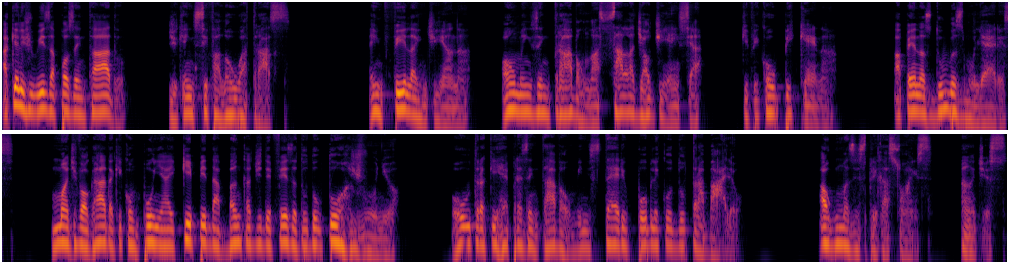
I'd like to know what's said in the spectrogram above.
aquele juiz aposentado de quem se falou atrás. Em fila indiana, homens entravam na sala de audiência, que ficou pequena. Apenas duas mulheres, uma advogada que compunha a equipe da banca de defesa do Doutor Júnior, outra que representava o Ministério Público do Trabalho. Algumas explicações antes.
